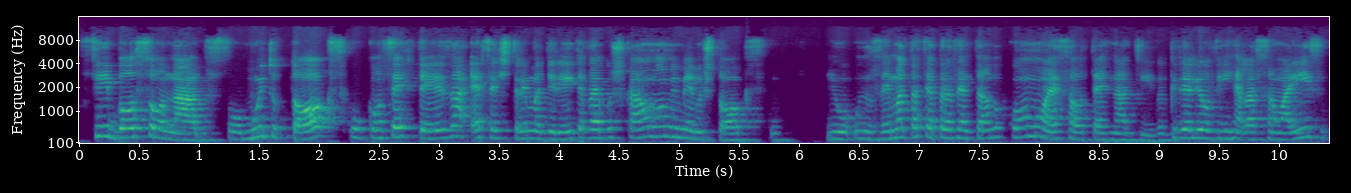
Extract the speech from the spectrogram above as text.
se Bolsonaro for muito tóxico, com certeza essa extrema-direita vai buscar um nome menos tóxico. E o, Zema está se apresentando como essa alternativa. Eu queria lhe ouvir em relação a isso,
